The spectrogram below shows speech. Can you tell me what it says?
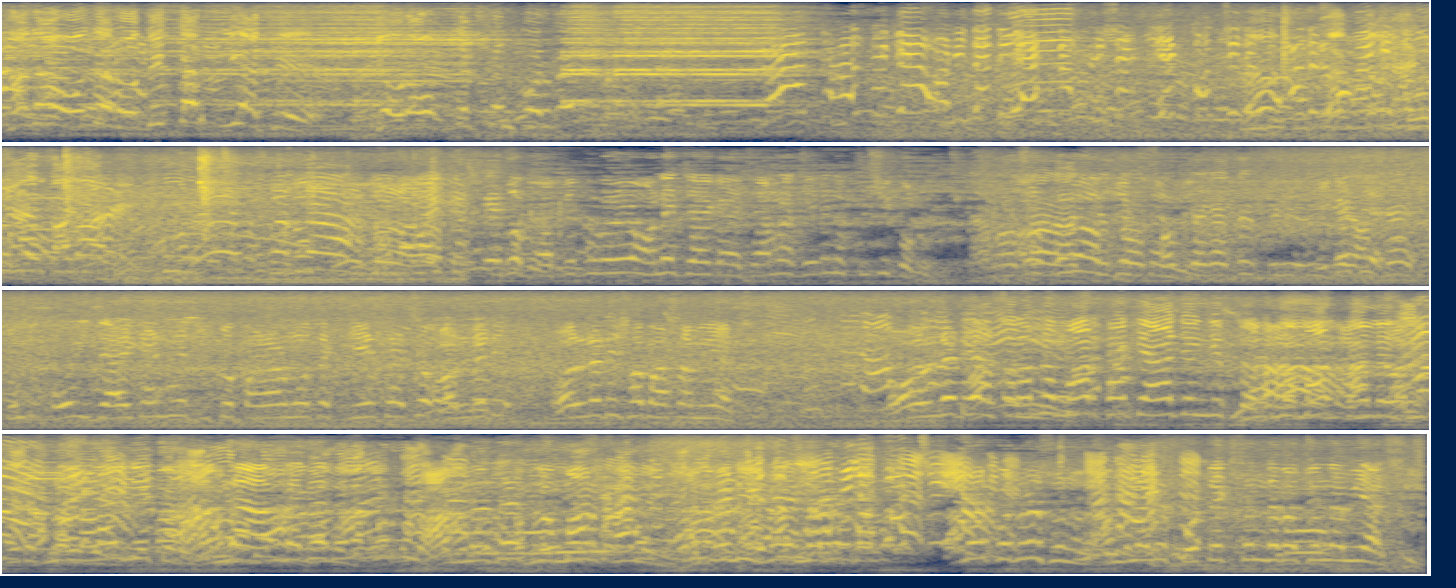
না, না, ওদের অধিকার কি আছে যে ওরা অবজেকশন করবে ফতেপুরে অনেক জায়গা আছে আমরা যেখানে খুশি করুন কোনো objection নেই। ঠিক আছে কিন্তু ওই জায়গা নিয়ে দুটো পাড়ার মধ্যে কেস আছে অলরেডি অলরেডি সব আসামি আছে অলরেডি আসামি हम मार खा के आ जाएंगे सर हम मार खा लेंगे हम लड़ाई नहीं करेंगे আমরা আপনাদের আপনাদের मार खा लेंगे আমার কথা শুনুন আপনাদের প্রোটেকশন দেওয়ার জন্য আমি আছি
